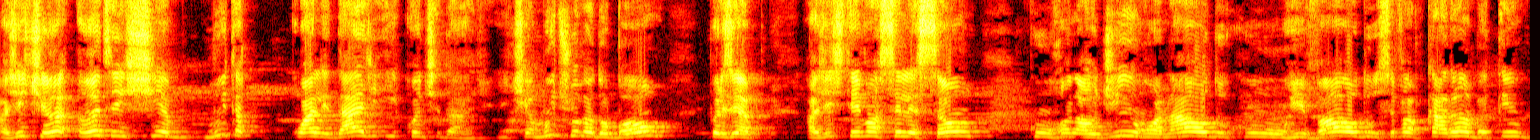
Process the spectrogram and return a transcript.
A gente antes a gente tinha muita qualidade e quantidade. A gente tinha muito jogador bom. Por exemplo, a gente teve uma seleção com Ronaldinho, Ronaldo, com Rivaldo. Você fala, caramba, tem um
